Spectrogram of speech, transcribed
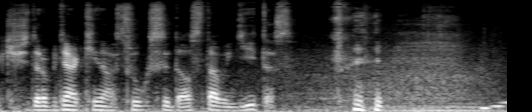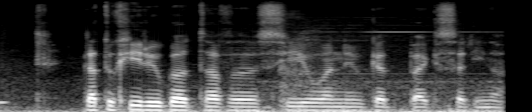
Jakieś drobniaki na suksy dostał i gites. Glad to hear you got have see you when you get back, Selina.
